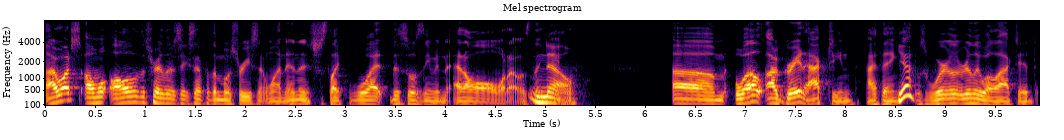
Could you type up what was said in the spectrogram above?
I watched all, all of the trailers except for the most recent one, and it's just like, what? This wasn't even at all what I was thinking. No. Um, well, uh, great acting, I think. Yeah. It was really, really well acted.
